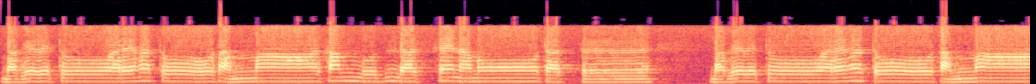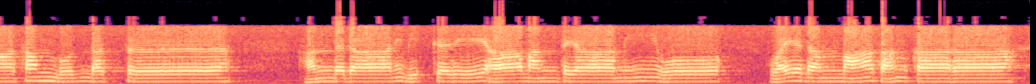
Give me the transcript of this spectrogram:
භගවතෝ අරහතෝ සම්මා සම්බුද්දස්ස නමෝ තස්ස භගවතෝ අරහතෝ සම්මා සම්බුද්දස්ස හන්දදානි භික්කවේ ආමන්ත්‍රයාමි වෝ වය ධම්මා සංඛාරා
